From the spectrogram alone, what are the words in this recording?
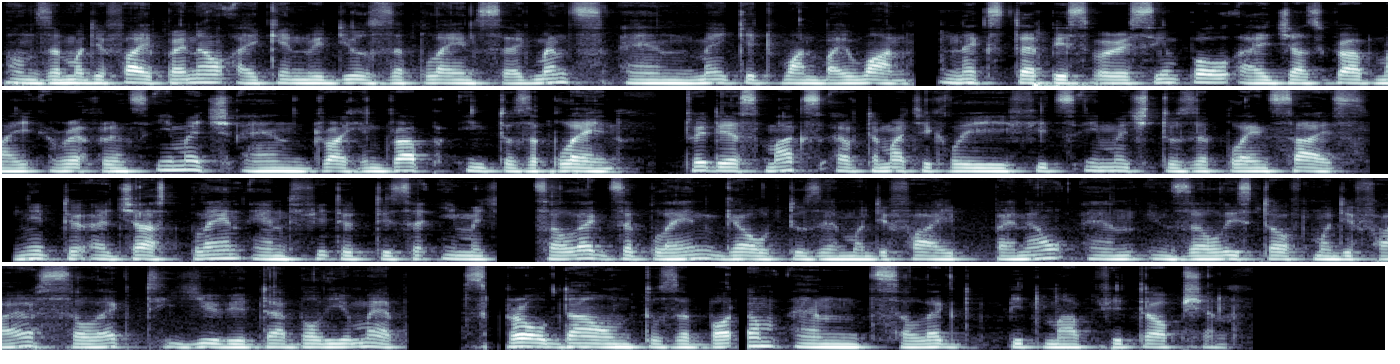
On the Modify panel I can reduce the plane segments and make it one by one. Next step is very simple, I just grab my reference image and drag and drop into the plane. 3ds Max automatically fits image to the plane size. You need to adjust plane and fit it to the image. Select the plane, go to the Modify panel and in the list of modifiers select UVW map. Scroll down to the bottom and select bitmap fit option.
